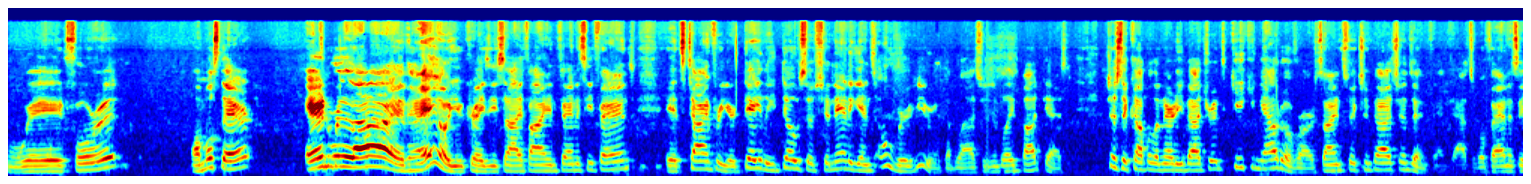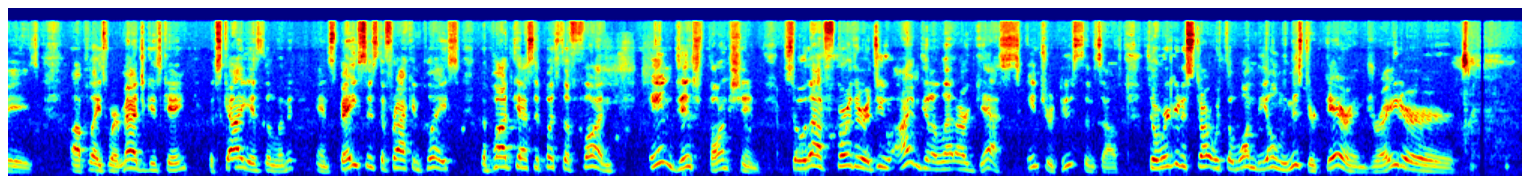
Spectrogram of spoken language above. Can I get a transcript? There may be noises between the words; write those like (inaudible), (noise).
Wait for it. Almost there. And we're live. Hey, all you crazy sci fi and fantasy fans. It's time for your daily dose of shenanigans over here at the Blasters and Blades podcast. Just a couple of nerdy veterans geeking out over our science fiction passions and fantastical fantasies. A place where magic is king, the sky is the limit, and space is the fracking place. The podcast that puts the fun in dysfunction. So, without further ado, I'm going to let our guests introduce themselves. So, we're going to start with the one, the only Mr. Darrin Drader.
